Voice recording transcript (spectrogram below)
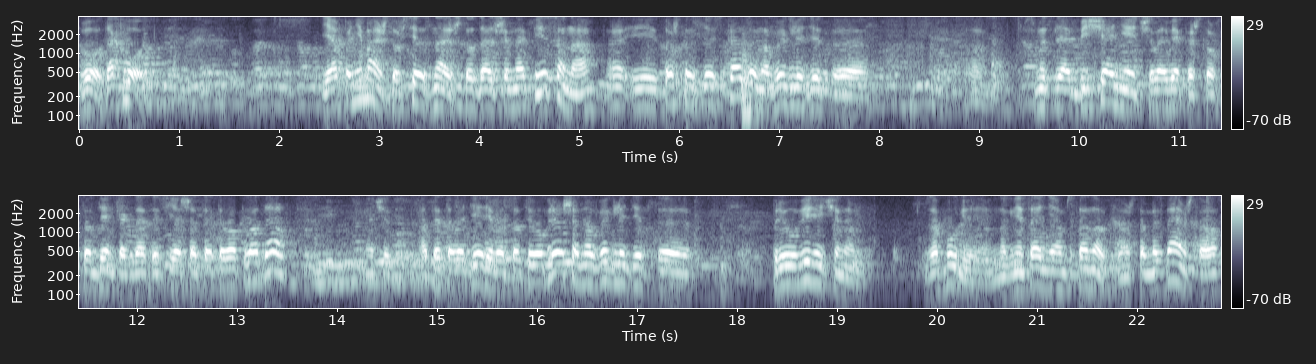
Вот, так вот. Я понимаю, что все знают, что дальше написано, э, и то, что здесь сказано, выглядит э, э, в смысле обещания человека, что в тот день, когда ты съешь от этого плода, значит, от этого дерева, то ты умрешь, оно выглядит преувеличенным запугиванием, нагнетанием обстановки. Потому что мы знаем, что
